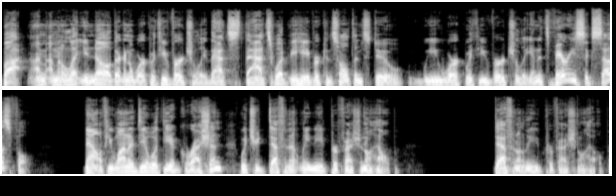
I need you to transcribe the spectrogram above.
But I'm, I'm going to let you know they're going to work with you virtually. That's that's what behavior consultants do. We work with you virtually, and it's very successful. Now, if you want to deal with the aggression, which you definitely need professional help, definitely need professional help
